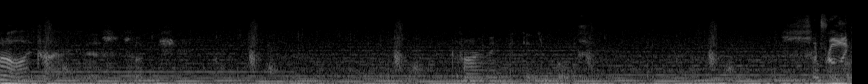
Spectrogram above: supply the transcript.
I don't like driving this fucking shit. Driving is bullshit. Controlling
